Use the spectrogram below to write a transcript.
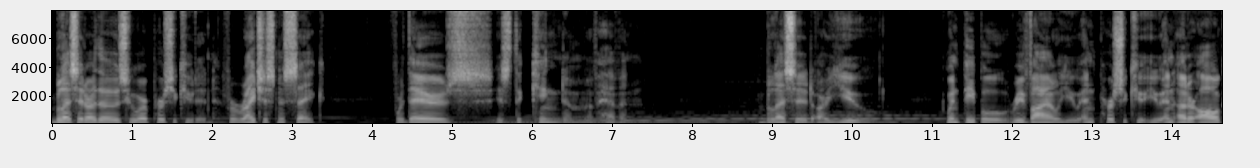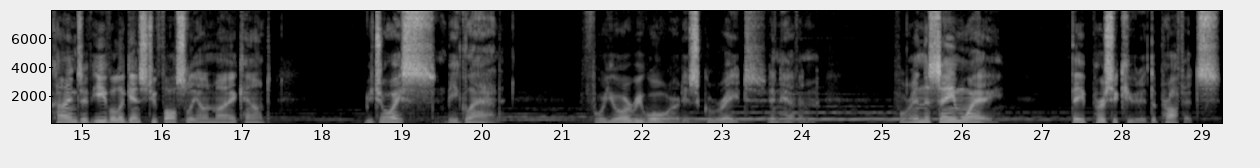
Blessed are those who are persecuted for righteousness' sake, for theirs is the kingdom of heaven. Blessed are you when people revile you and persecute you and utter all kinds of evil against you falsely on my account. Rejoice and be glad for your reward is great in heaven. For in the same way they persecuted the prophets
